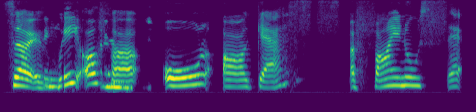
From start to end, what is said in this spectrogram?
So Thank we offer all our guests a final sip.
